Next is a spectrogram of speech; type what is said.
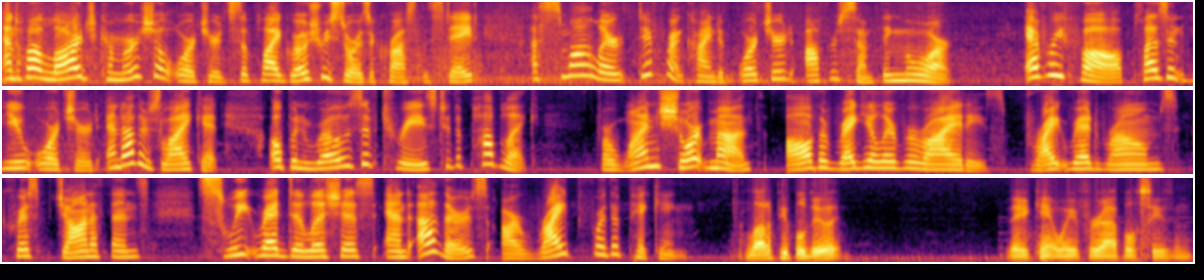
And while large commercial orchards supply grocery stores across the state, a smaller, different kind of orchard offers something more. Every fall, Pleasant View Orchard and others like it open rows of trees to the public. For one short month, all the regular varieties bright red Romes, crisp Jonathans, sweet red Delicious, and others are ripe for the picking. A lot of people do it. They can't wait for apple season,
